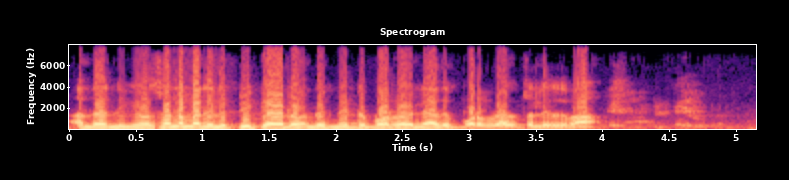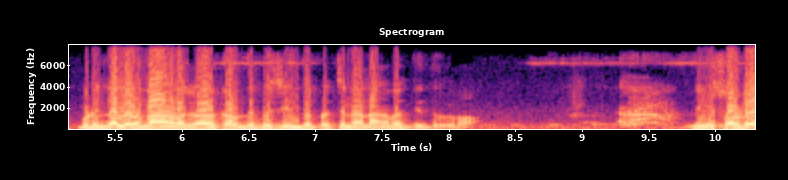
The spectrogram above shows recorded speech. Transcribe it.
அந்த நீங்கள் சொன்ன மாதிரி இந்த பீக் அவரில் வந்து மீட்டர் போடுற வரையும் அது போடக்கூடாதுன்னு சொல்லியிருக்கிறோம். முடிந்த அளவு நாங்களும் க- கலந்து பேசி இந்த பிரச்சனை நாங்கள் தான் தீர்த்துருக்குறோம். நீங்கள் சொல்கிற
